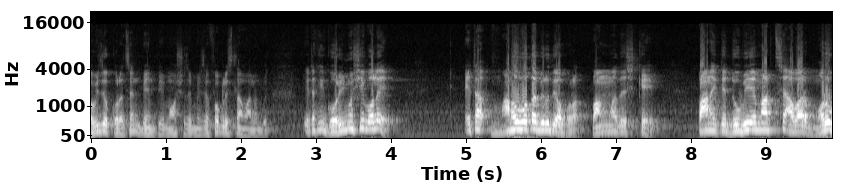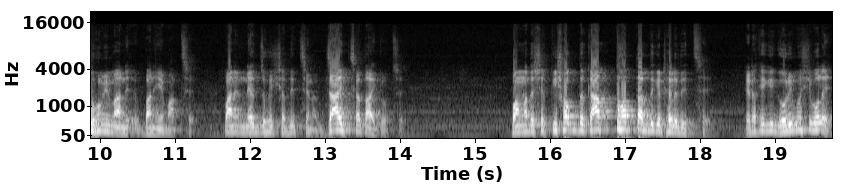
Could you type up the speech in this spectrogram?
অভিযোগ করেছেন বিএনপি মহাসচিব মির্জা ফখরুল ইসলাম আলমগীর। এটা কি গরিমসি বলে? এটা মানবতা বিরোধী অপরাধ। বাংলাদেশকে পানিতে ডুবিয়ে মারছে, আবার মরুভূমি বানিয়ে মারছে। পানির ন্যায্য হিসা দিচ্ছে না। যা ইচ্ছা তাই করছে। বাংলাদেশের কৃষকদেরকে আত্মহত্যার দিকে ঠেলে দিচ্ছে। এটাকে কি গরিমসি বলে?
